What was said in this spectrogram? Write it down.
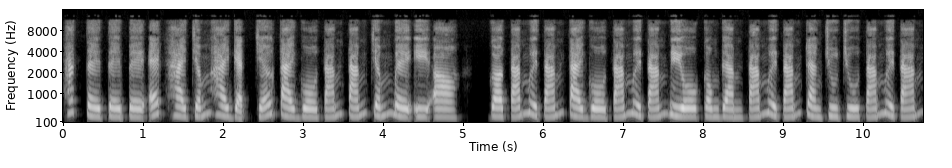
https 2 2 gạch chéo taigo 88 bio go 88 taigo 88 bio công gam 88 trang chu chu 88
